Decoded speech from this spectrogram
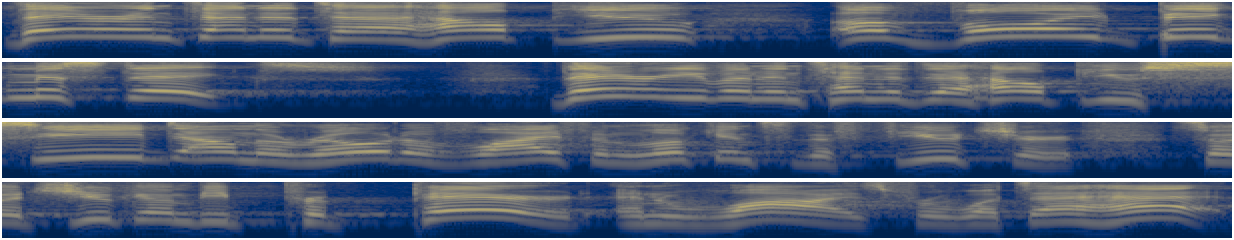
They are intended to help you Avoid big mistakes. They're even intended to help you see down the road of life and look into the future so that you can be prepared and wise for what's ahead.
